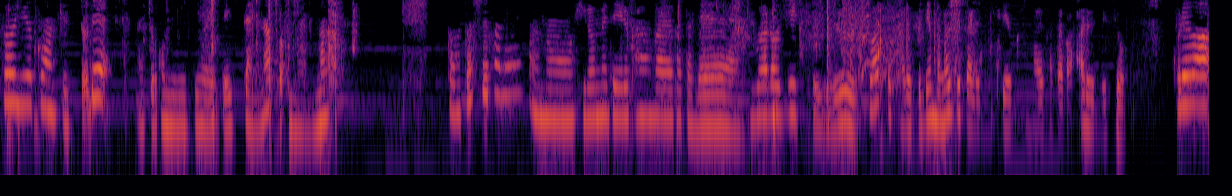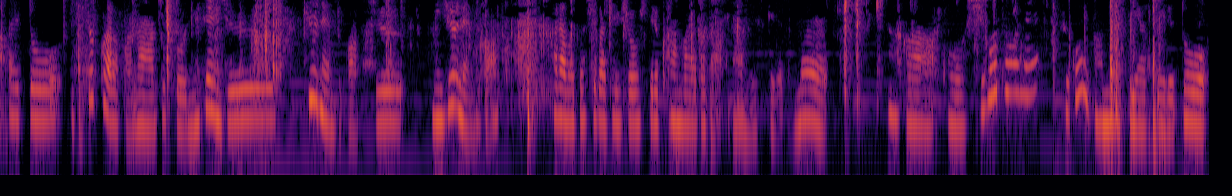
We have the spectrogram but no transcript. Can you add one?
そういうコンセプトで、えっと、コミュニティをやっていきたいなと思います。私がね、あの、広めている考え方で、フワロジっていう、ふわっと軽くでもロジカルにっていう考え方があるんですよ。これは、えっと、いつからかなちょっと2019年とか、20年とかから私が提唱している考え方なんですけれども、なんか、こう、仕事をね、すごい頑張ってやっていると、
